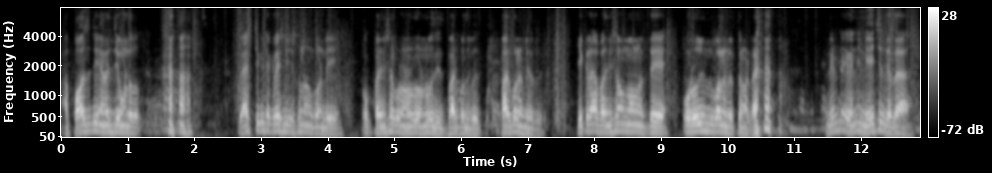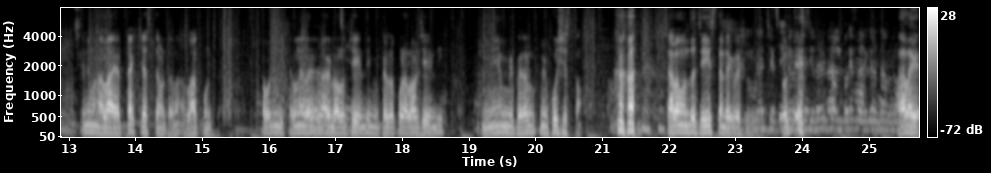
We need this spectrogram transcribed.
ఆ- పాజిటివ్ ఎనర్జీ ఉండదు. ప్లాస్టిక్ డెకరేషన్ చేసుకున్నాం అనుకోండి ఒక పది నిమిషాలు కూడా ఉండదు ఉండదు బతుకు పారిపోవాలనిపిస్తుంది ఇక్కడ పది నిమిషాలు మనం వస్తే ఓ రోజు ఉండిపోవాలనిపిస్తుంది అనమాట ఎందుకంటే ఇవన్నీ నేచర్ కదా. అన్నీ మనం అలా అట్రాక్ట్ చేస్తూ ఉంటాం లాక్కుంటే. కాబట్టి మీ పిల్లల్ని ఇలా ఇలా డెవలప్ చేయండి మీ పిల్లలకు కూడా అలవాటు చేయండి. మేము మీ పిల్లలకు మేము పోషిస్తాం. చాలా మందితో చేయిస్తాం డెకరేషన్ ఓకే కంపల్సరిగా అలాగే.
